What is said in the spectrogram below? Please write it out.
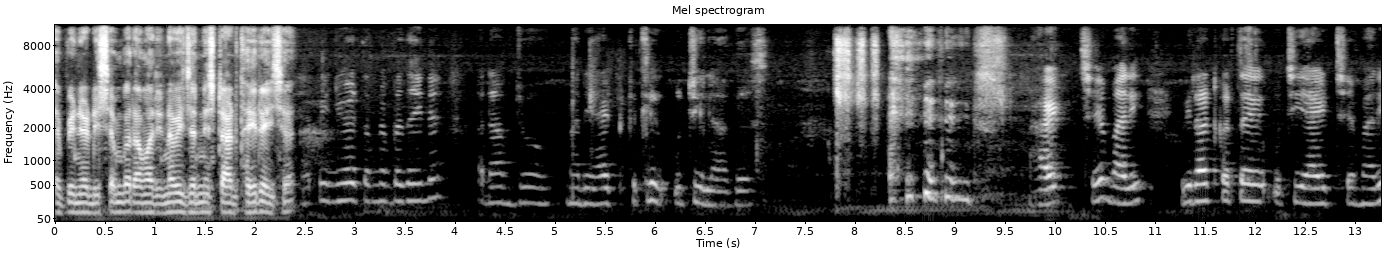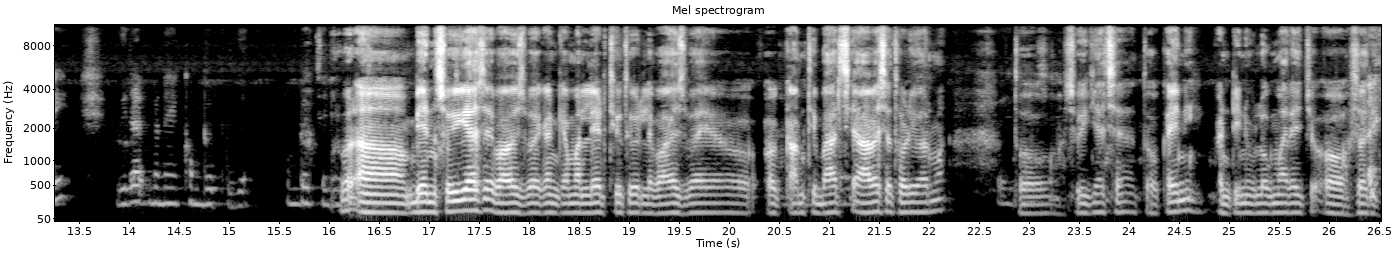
હેપી ન્યુ ડિસેમ્બર અમારી નવી જર્ની સ્ટાર્ટ થઈ રહી છે. હેપી ન્યુ યર તમને બધાને અને આમ જો મારી હાઈટ કેટલી ઊંચી લાગે છે. હાઈટ છે મારી. વિરાટ કરતાં ઊંચી હાઈટ છે મારી. વિરાટ મને ખંભે પૂગે. બેન સુઈ ગયા છે ભાવેશભાઈ કારણ કે અમારે લેટ થયું હતું એટલે ભાવેશભાઈ કામથી બહાર છે આવે છે થોડી વારમાં. તો સુઈ ગયા છે. તો કંઈ નહીં કન્ટિન્યુ બ્લોગમાં રહેજો. સોરી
